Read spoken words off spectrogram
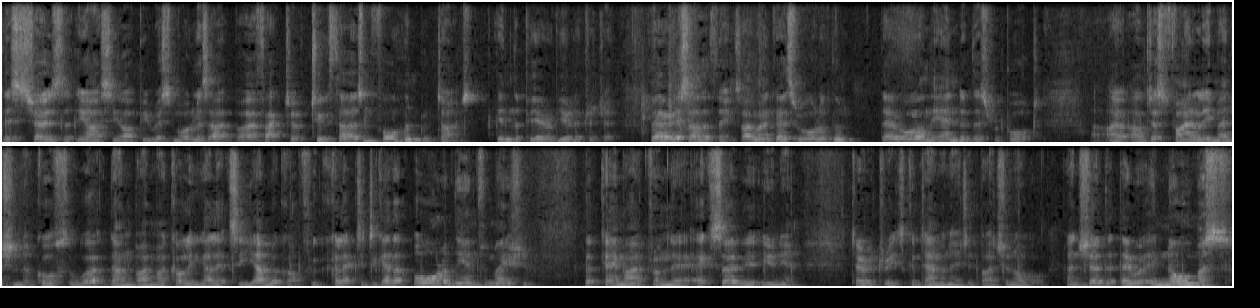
This shows that the ICRP risk model is out by a factor of 2,400 times in the peer review literature. Various other things. I won't go through all of them, they're all on the end of this report. I'll just finally mention, of course, the work done by my colleague Alexei Yablokov, who collected together all of the information that came out from the ex-Soviet Union territories contaminated by Chernobyl and showed that there were enormous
